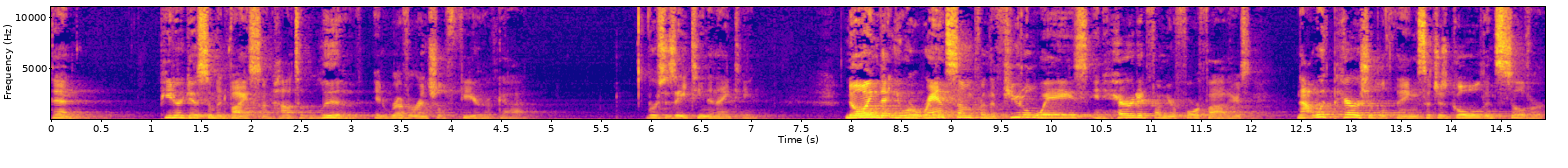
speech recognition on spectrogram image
Then, Peter gives some advice on how to live in reverential fear of God. Verses 18 and 19. Knowing that you were ransomed from the futile ways inherited from your forefathers, not with perishable things such as gold and silver,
